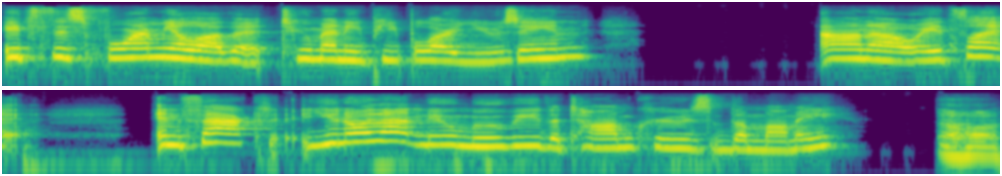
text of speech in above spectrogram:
it's this formula that too many people are using. I don't know. It's like, in fact, you know that new movie, the Tom Cruise The Mummy. uh huh.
